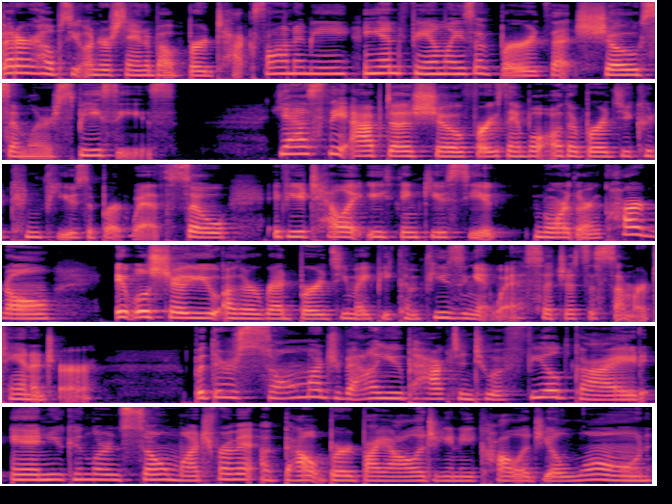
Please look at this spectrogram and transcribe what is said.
better helps you understand about bird taxonomy and families of birds that show similar species. Yes, the app does show, for example, other birds you could confuse a bird with. So if you tell it you think you see a northern cardinal, it will show you other red birds you might be confusing it with, such as the summer tanager. But there's so much value packed into a field guide, and you can learn so much from it about bird biology and ecology alone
